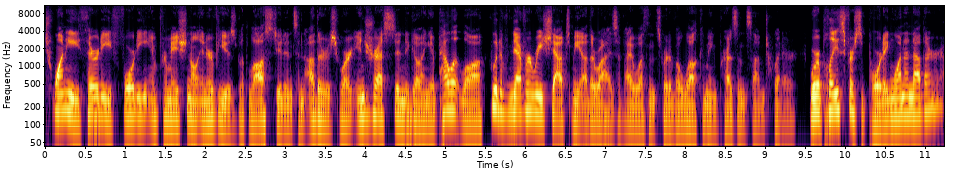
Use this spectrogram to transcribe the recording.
20, 30, 40 informational interviews with law students and others who are interested in going appellate law who would have never reached out to me otherwise if I wasn't sort of a welcoming presence on Twitter. We're a place for supporting one another.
